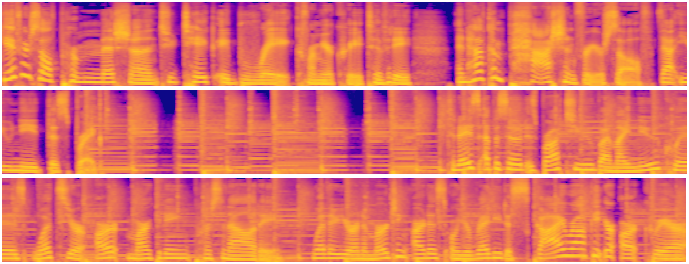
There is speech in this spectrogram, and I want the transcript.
Give yourself permission to take a break from your creativity and have compassion for yourself that you need this break. Today's episode is brought to you by my new quiz What's Your Art Marketing Personality? Whether you're an emerging artist or you're ready to skyrocket your art career,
